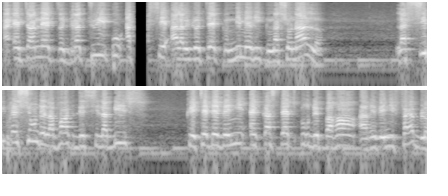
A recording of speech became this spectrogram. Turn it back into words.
à Internet gratuite pour accès à la bibliothèque numérique nationale, la suppression de la vente des syllabus qui était devenu un casse-tête pour des parents à revenus faibles,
